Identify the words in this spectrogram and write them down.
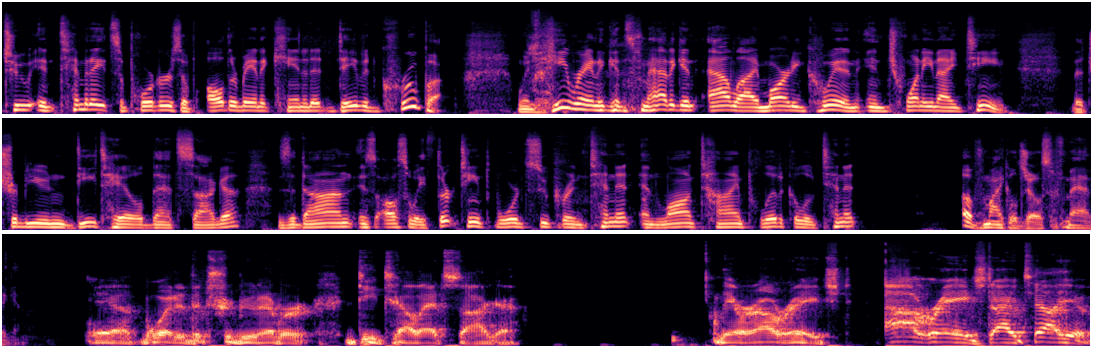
to intimidate supporters of aldermanic candidate David Krupa when he ran against Madigan ally Marty Quinn in 2019. The Tribune detailed that saga. Zeddan is also a 13th ward superintendent and longtime political lieutenant of Michael Joseph Madigan. Yeah, boy, did the Tribune ever detail that saga. They were outraged. Outraged, I tell you.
